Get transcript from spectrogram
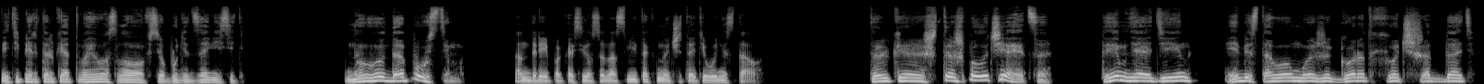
И теперь только от твоего слова все будет зависеть. «Ну, допустим». Андрей покосился на свиток, но читать его не стал. «Только что ж получается? Ты мне один, и без того мой же город хочешь отдать,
